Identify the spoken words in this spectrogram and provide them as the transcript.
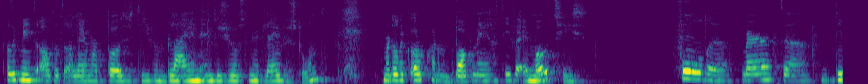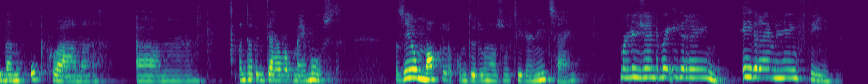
Dat ik niet altijd alleen maar positief en blij en enthousiast in het leven stond. Maar dat ik ook gewoon een bak negatieve emoties voelde, merkte, die bij me opkwamen. Um, en dat ik daar wat mee moest. Dat is heel makkelijk om te doen alsof die er niet zijn. Maar die zijn er bij iedereen. Iedereen heeft die.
